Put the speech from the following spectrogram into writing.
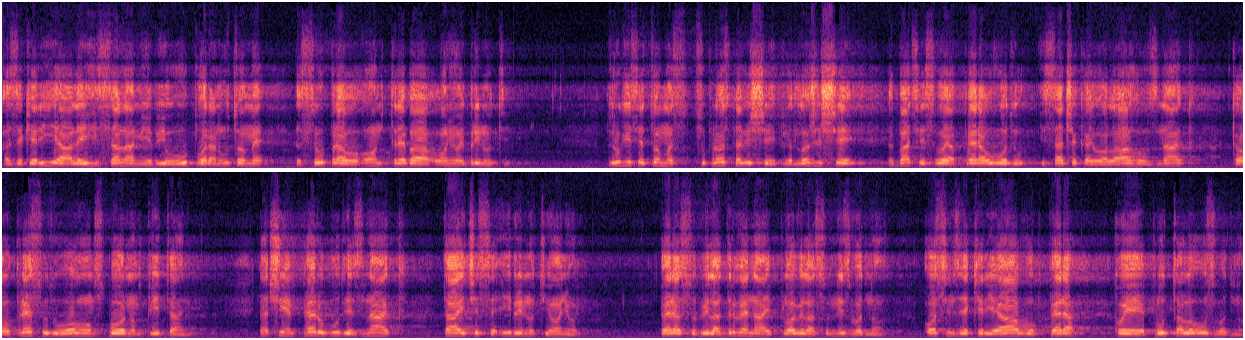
a Zekerija alaihi salam je bio uporan u tome da se upravo on treba o njoj brinuti. Drugi se Tomas suprostaviše i predložiše da bace svoja pera u vodu i sačekaju Allahov znak kao presudu u ovom spornom pitanju. Na čijem peru bude znak, taj će se i brinuti o njoj. Pera su bila drvena i plovila su nizvodno, osim Zekerijavog pera koje je plutalo uzvodno.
